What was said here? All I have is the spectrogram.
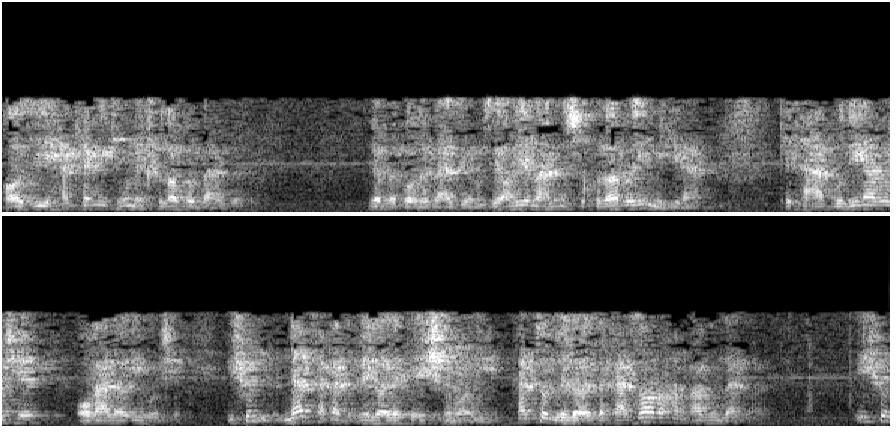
قاضی حکمی که اون اختلاف رو برداره. یا به قول بعضی روزی آیه معنی سکولار رو این می‌گیرن که تعبدی نباشه اغلایی باشه. ایشون نه فقط ولایت اجتماعی حتی ولایت قضا رو هم قبول ندارن. ایشون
